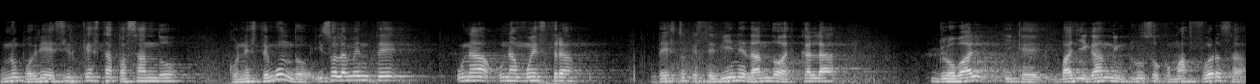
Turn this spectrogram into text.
Uno podría decir, ¿qué está pasando con este mundo. Y solamente una, una muestra de esto que se viene dando a escala global y que va llegando incluso con más fuerza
